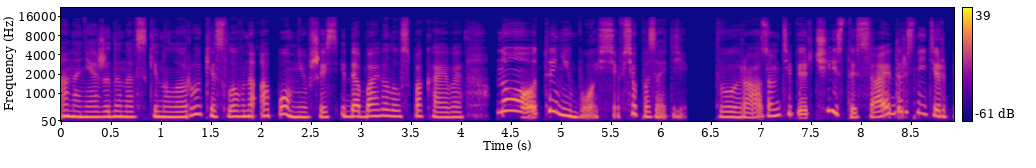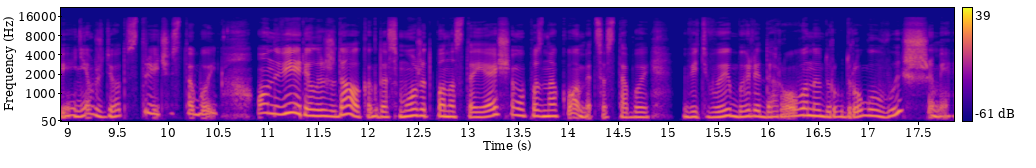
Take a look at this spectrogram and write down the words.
она неожиданно вскинула руки, словно опомнившись, и добавила, успокаивая, «Но ты не бойся, все позади. Твой разум теперь чистый, Сайдер с нетерпением ждет встречи с тобой. Он верил и ждал, когда сможет по-настоящему познакомиться с тобой, ведь вы были дарованы друг другу высшими.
